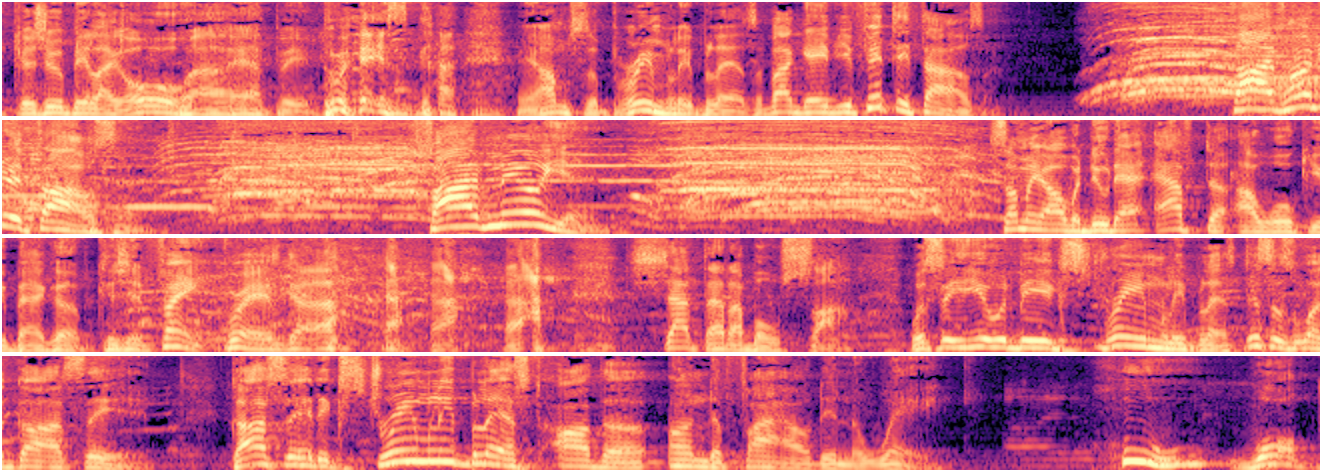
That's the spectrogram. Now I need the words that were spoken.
Because you'd be like, oh, how happy. Praise God. Yeah, I'm supremely blessed. If I gave you 50,000, 500,000, 5 million. Some of y'all would do that after I woke you back up because you'd faint. Praise God. Shout that about Well, see, you would be extremely blessed. This is what God said. God said, extremely blessed are the undefiled in the way who walk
